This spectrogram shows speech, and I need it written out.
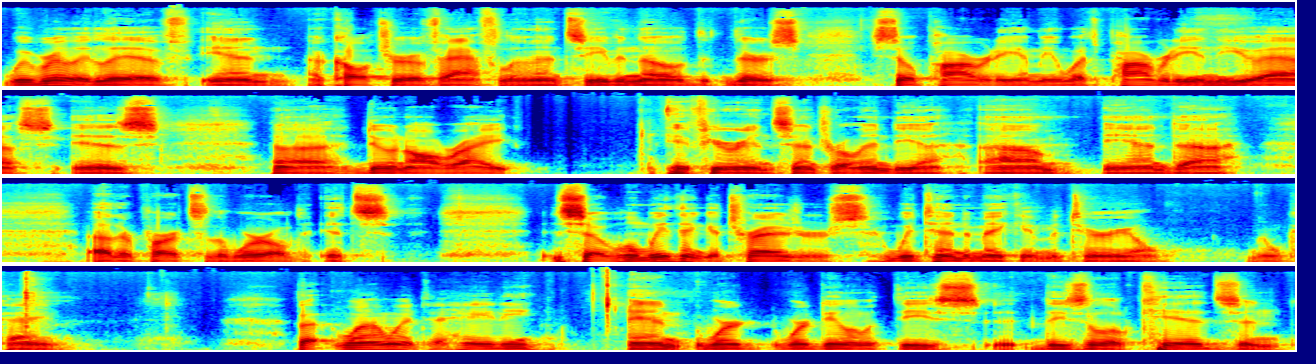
we really live in a culture of affluence, even though th- there's still poverty. I mean, what's poverty in the U.S. is uh, doing all right if you're in Central India um, and uh, other parts of the world. It's so when we think of treasures, we tend to make it material. Okay. But when I went to Haiti, and we're we're dealing with these these little kids and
